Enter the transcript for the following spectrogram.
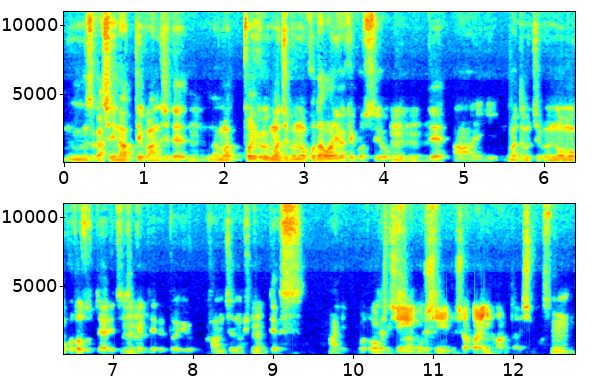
難しいなっていう感じで、うまあ、とにかくまあ自分のこだわりが結構強くうんうんって、あまあでも自分の思うことをずっとやり続けているという感じの人です。はい。ワクチンを強いる社会に反対します。うん。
